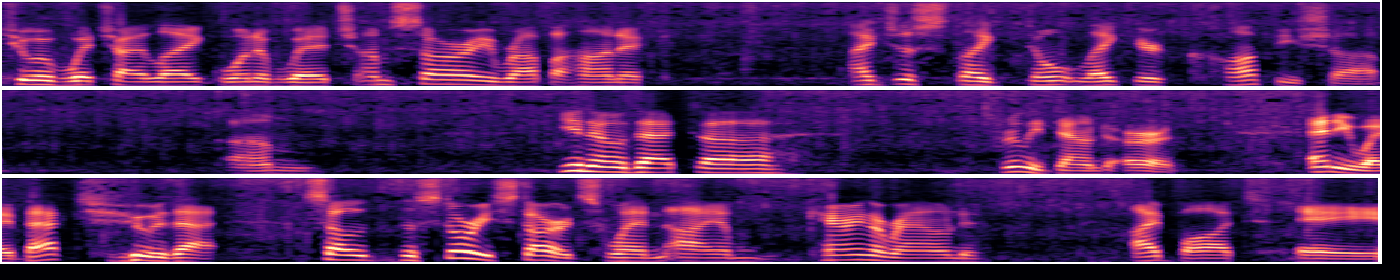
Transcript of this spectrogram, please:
two of which I like, one of which I'm sorry, Rappahannock. I just like don't like your coffee shop. Um, you know that uh, it's really down to earth. Anyway, back to that. So the story starts when I am carrying around. I bought a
